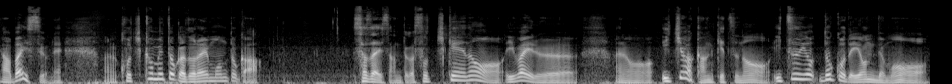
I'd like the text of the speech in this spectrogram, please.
やばいっすよね。あの、こち亀とかドラえもんとか、サザエさんとかそっち系の、いわゆる、あの、1話完結の、いつよ、どこで読んでも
